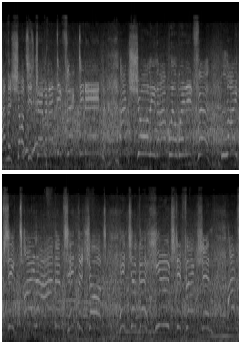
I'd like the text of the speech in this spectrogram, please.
and the shot is driven and deflected in, and surely that will win it for Leipzig. Tyler Adams hit the shot. It took a huge deflection and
